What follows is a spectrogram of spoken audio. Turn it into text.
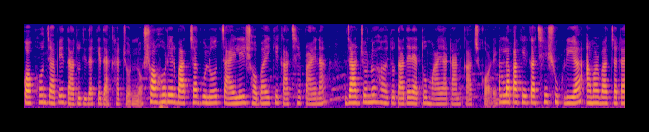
কখন যাবে দাদু দিদাকে দেখার জন্য। শহরের বাচ্চাগুলো চাইলেই সবাইকে কাছে পায় না, যার জন্য হয়তো তাদের এত মায়া টান কাজ করে। আল্লাহ পাকের কাছে শুক্রিয়া। আমার বাচ্চাটা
